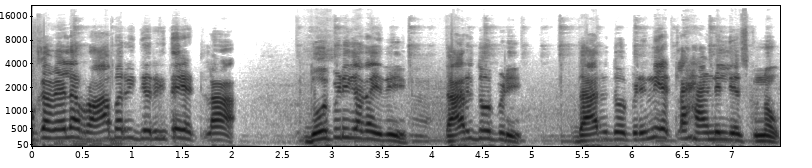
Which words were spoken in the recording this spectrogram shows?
ఒకవేళ రాబరీ జరిగితే ఎట్లా? దోపిడీ కదా ఇది. దారి దోపిడీ. దారి దోపిడీని ఎట్లా హ్యాండిల్ చేసుకున్నావు?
